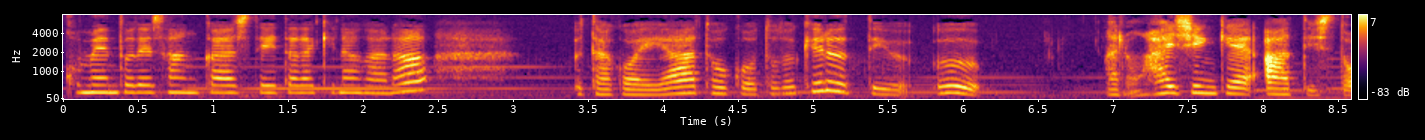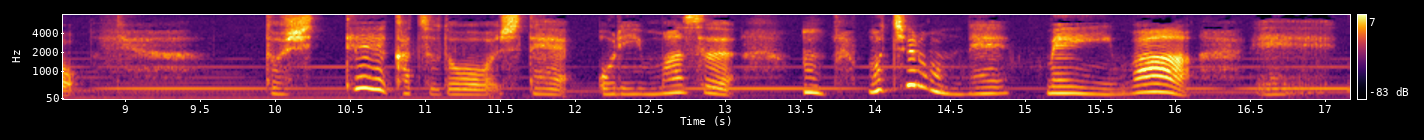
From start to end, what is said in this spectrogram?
コメントで参加していただきながら歌声やトークを届けるっていうあの配信系アーティストとして活動しております。うん、もちろんねメインは、えー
